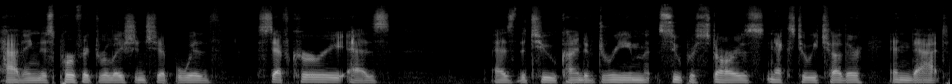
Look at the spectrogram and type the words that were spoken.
having this perfect relationship with Steph Curry as as the two kind of dream superstars next to each other and that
